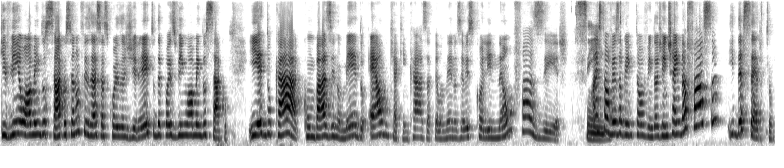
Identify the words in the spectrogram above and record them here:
que vinha o homem do saco, se eu não fizesse as coisas direito, depois vinha o homem do saco. E educar com base no medo é algo que aqui em casa, pelo menos, eu escolhi não fazer. Sim. Mas talvez alguém que está ouvindo a gente ainda faça e dê certo.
